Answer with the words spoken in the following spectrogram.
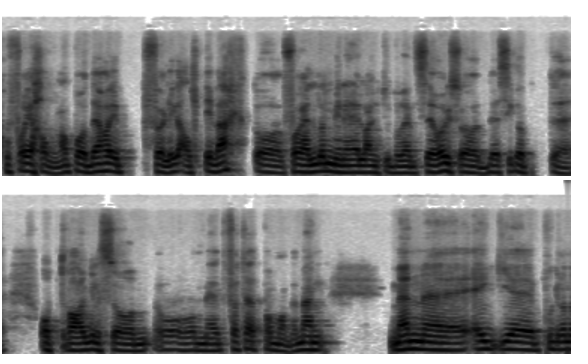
hvorfor jeg havna på. Det har jeg, føler jeg alltid vært. Og foreldrene mine er langt ute på venstresida òg, så det er sikkert oppdragelse og, og medfødthet, på en måte. Men, men eh, jeg, eh, pga.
